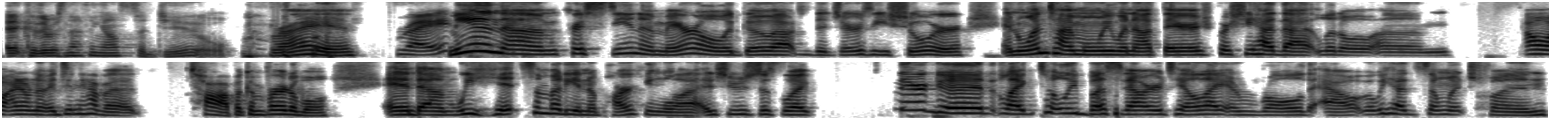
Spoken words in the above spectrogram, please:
because there was nothing else to do. right. right? Me and um, Christina Merrill would go out to the Jersey Shore. And one time when we went out there, of course, she had that little, um, oh, I don't know, it didn't have a top, a convertible. And um, we hit somebody in a parking lot, and she was just like, they're good, like totally busted out her taillight and rolled out. But we had so much fun.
